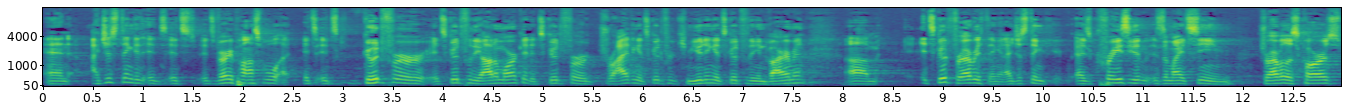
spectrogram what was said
And I just think it's, it's, it's very possible. It's, it's, good for, it's good for the auto market, it's good for driving, it's good for commuting, it's good for the environment. Um, it's good for everything. And I just think, as crazy as it might seem, driverless cars,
